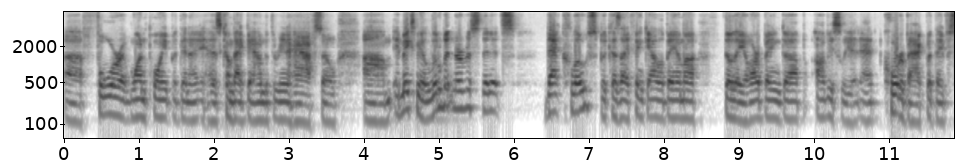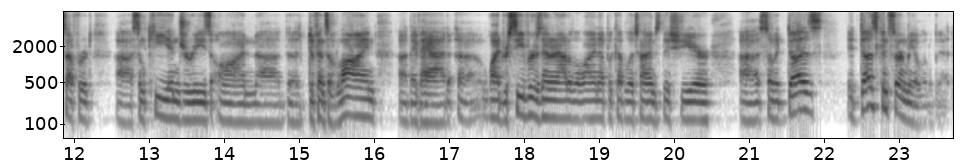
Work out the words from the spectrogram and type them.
uh, four at one point, but then it has come back down to three and a half. So um, it makes me a little bit nervous that it's that close because I think Alabama though they are banged up, obviously at, at quarterback, but they've suffered uh, some key injuries on uh, the defensive line. Uh, they've had uh, wide receivers in and out of the lineup a couple of times this year, uh, so it does it does concern me a little bit.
